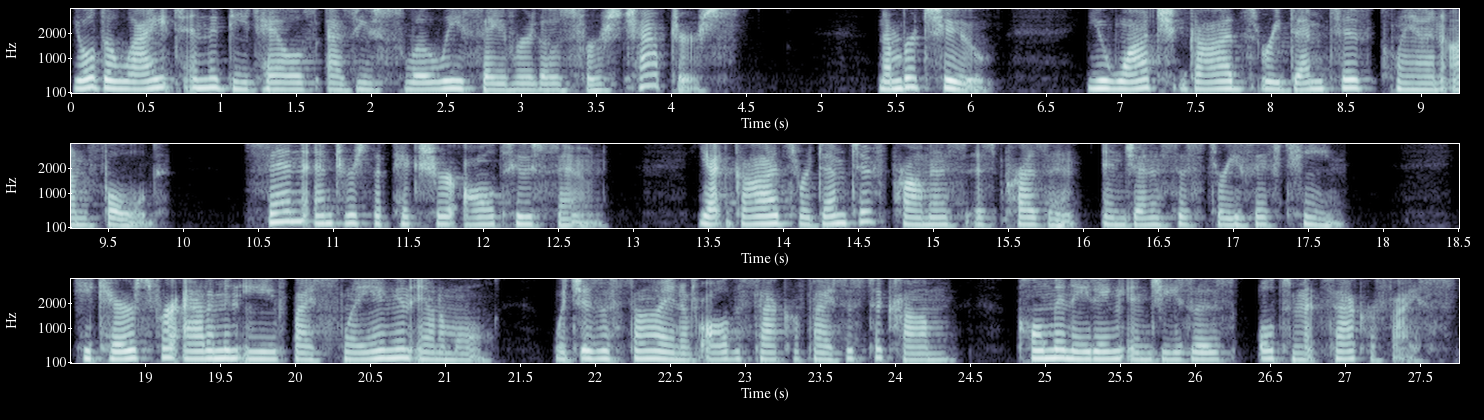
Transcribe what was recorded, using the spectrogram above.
You'll delight in the details as you slowly savor those first chapters. Number two, you watch God's redemptive plan unfold. Sin enters the picture all too soon. Yet God's redemptive promise is present in Genesis 3:15. He cares for Adam and Eve by slaying an animal, which is a sign of all the sacrifices to come, culminating in Jesus' ultimate sacrifice.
